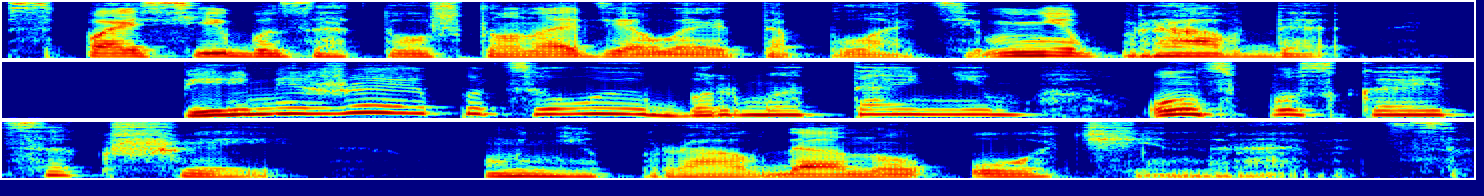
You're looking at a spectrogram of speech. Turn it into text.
Спасибо за то, что надела это платье. Мне правда... Перемежая поцелуи бормотанием, он спускается к шее. Мне правда оно очень нравится.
